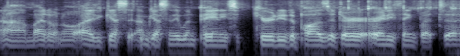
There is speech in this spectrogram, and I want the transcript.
um, I don't know. I guess I'm guessing they wouldn't pay any security deposit or, or anything, but uh,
